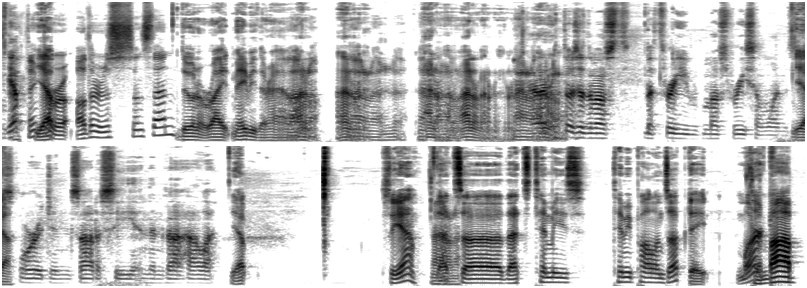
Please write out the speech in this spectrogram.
I Yep. think Yep. there were others since then. Doing it right. Maybe they're having. I don't know. I don't know. I don't know. I don't know. I don't know. I don't know. I don't I know. think those are the most the three most recent ones. Yeah. Origins, Odyssey, and then Valhalla. Yep. So yeah, that's uh that's Timmy's Timmy Pollen's update. Marc, Tim Bob.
